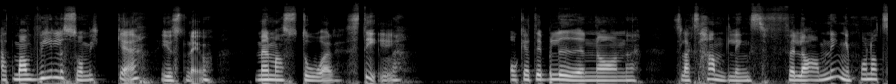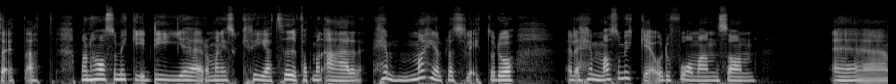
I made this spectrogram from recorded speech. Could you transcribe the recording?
att man vill så mycket just nu men man står still. Och att det blir någon slags handlingsförlamning på något sätt. Att man har så mycket idéer och man är så kreativ för att man är hemma helt plötsligt. Och då, eller hemma så mycket och då får man sån eh,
